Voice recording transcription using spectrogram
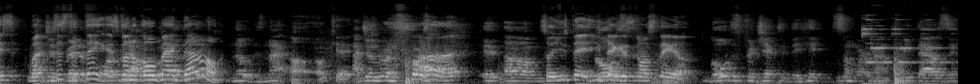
It's but just this read the thing. It's gonna go back down. day. No, it's not. Oh, okay. I just read a Forbes. All right. It, um, So you think you think it's gonna stay up? gold is projected to hit somewhere around three thousand.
